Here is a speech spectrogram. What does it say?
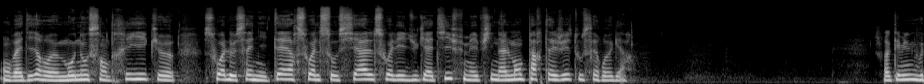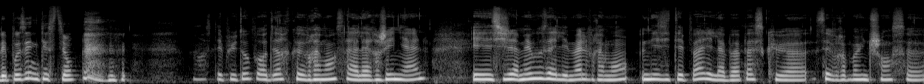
on va dire, monocentrique, soit le sanitaire, soit le social, soit l'éducatif, mais finalement partager tous ces regards. Je crois qu'Emine voulait poser une question. C'était plutôt pour dire que vraiment ça a l'air génial. Et si jamais vous allez mal, vraiment, n'hésitez pas à aller là-bas parce que euh, c'est vraiment une chance euh,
